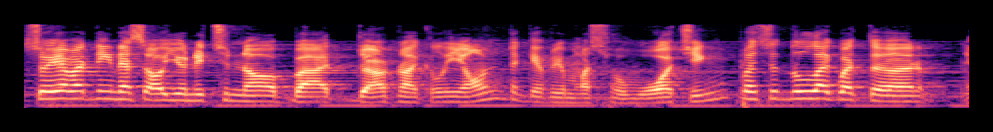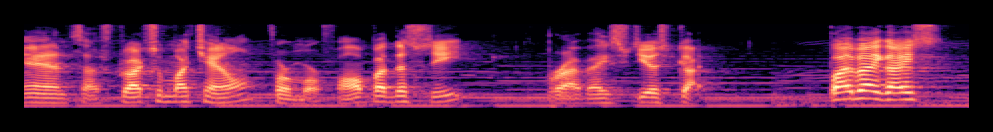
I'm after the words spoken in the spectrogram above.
so yeah, I think that's all you need to know about Dark Knight Leon. Thank you very much for watching. Please hit the like button and subscribe to my channel for more Final Fantasy Brave Exvius guide. Bye bye guys.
